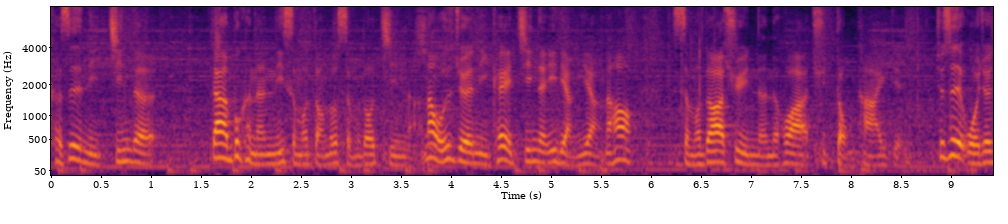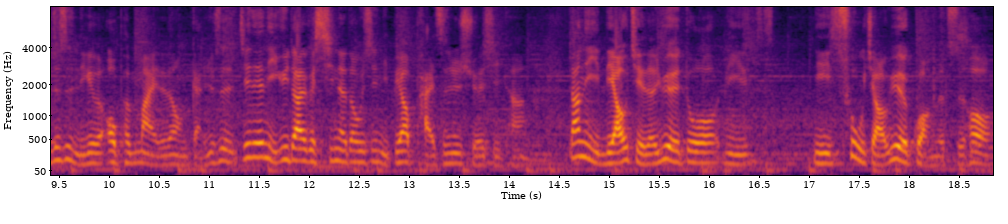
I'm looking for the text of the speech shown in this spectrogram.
可是你精的，当然不可能你什么懂都什么都精啊。那我是觉得你可以精的一两样，然后什么都要去能的话去懂它一点。就是我觉得就是你一个 open mind 的那种感觉，就是今天你遇到一个新的东西，你不要排斥去学习它。当你了解的越多，你你触角越广的时候，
